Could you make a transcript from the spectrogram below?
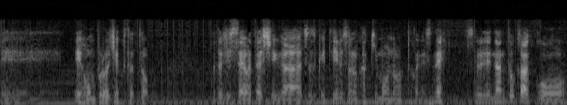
えー、絵本プロジェクトと、あと実際私が続けているその書き物とかですね、それでなんとかこ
